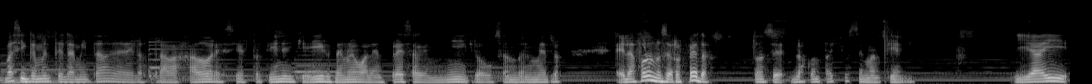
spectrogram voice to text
básicamente la mitad de los trabajadores, ¿cierto? Tienen que ir de nuevo a la empresa en micro, usando el metro. El aforo no se respeta, entonces los contagios se mantienen. Y ahí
